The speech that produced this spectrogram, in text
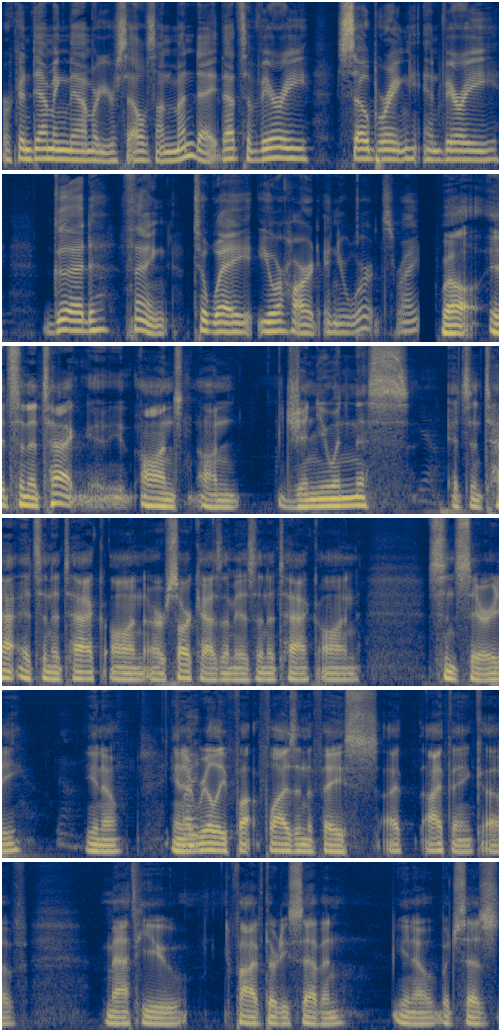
or condemning them or yourselves on Monday? That's a very sobering and very good thing to weigh your heart and your words, right? Well, it's an attack on on genuineness. Yeah. It's an attack. It's an attack on, or sarcasm is an attack on sincerity. Yeah. You know, and right. it really f- flies in the face. I I think of Matthew five thirty seven. You know, which says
